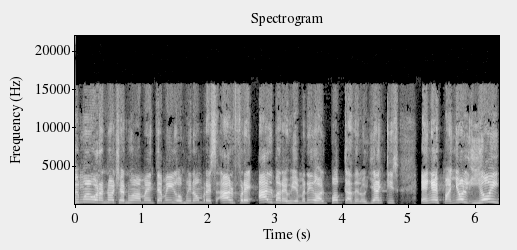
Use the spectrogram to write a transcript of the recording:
Y muy buenas noches nuevamente amigos, mi nombre es Alfred Álvarez, bienvenidos al podcast de los Yankees en español. Y hoy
